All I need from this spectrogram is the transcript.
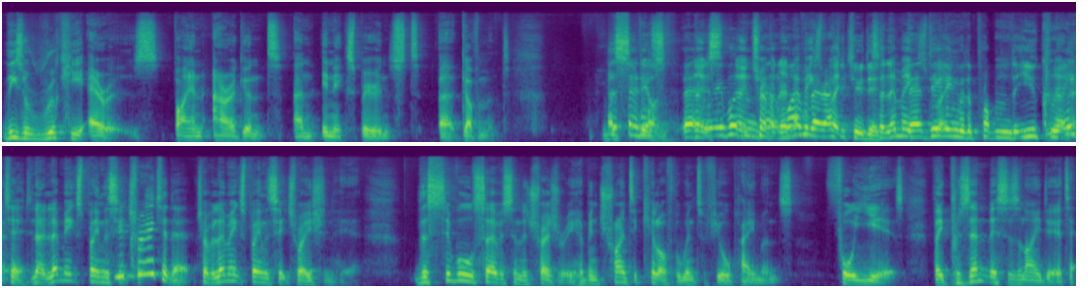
These are rookie errors by an arrogant and inexperienced uh, government. Uh, the steady on. Uh, no, no, Trevor, uh, no, whatever their attitude is, so let me they're explain. dealing with a problem that you created. No, no, let me explain the situation. You created it. Trevor, let me explain the situation here. The civil service and the Treasury have been trying to kill off the winter fuel payments for years. They present this as an idea to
